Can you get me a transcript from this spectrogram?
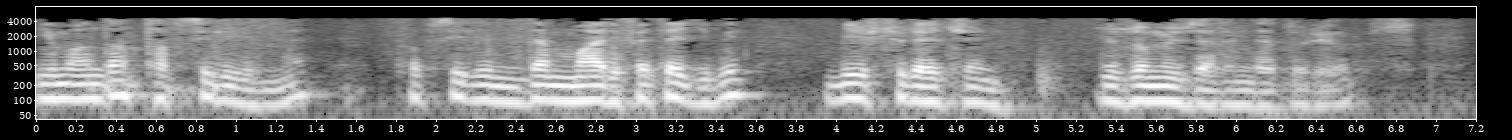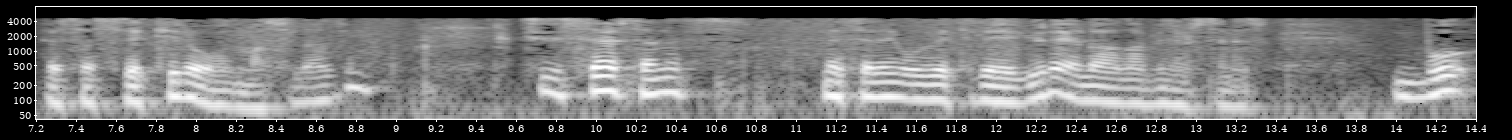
imandan tafsil ilme, tafsil ilimden marifete gibi bir sürecin lüzumu üzerinde duruyoruz. Esas vetire olması lazım. Siz isterseniz meseleyi o vetireye göre ele alabilirsiniz. Bu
